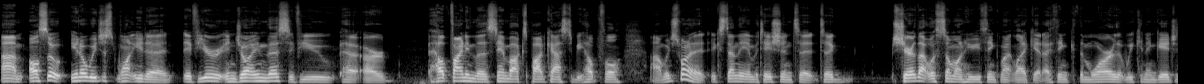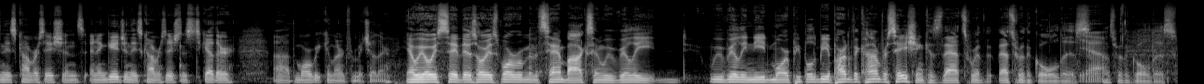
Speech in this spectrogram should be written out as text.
Um, also, you know, we just want you to, if you're enjoying this, if you uh, are help finding the Sandbox podcast to be helpful, um, we just want to extend the invitation to to share that with someone who you think might like it. I think the more that we can engage in these conversations and engage in these conversations together, uh, the more we can learn from each other. Yeah, we always say there's always more room in the sandbox, and we really we really need more people to be a part of the conversation because that's where the, that's where the gold is. Yeah. that's where the gold is.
